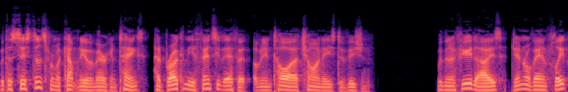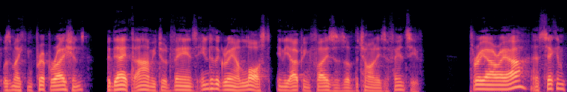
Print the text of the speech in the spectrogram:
with assistance from a company of American tanks, had broken the offensive effort of an entire Chinese division. Within a few days, General Van Fleet was making preparations for the Eighth Army to advance into the ground lost in the opening phases of the Chinese offensive. 3 RAR and 2nd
